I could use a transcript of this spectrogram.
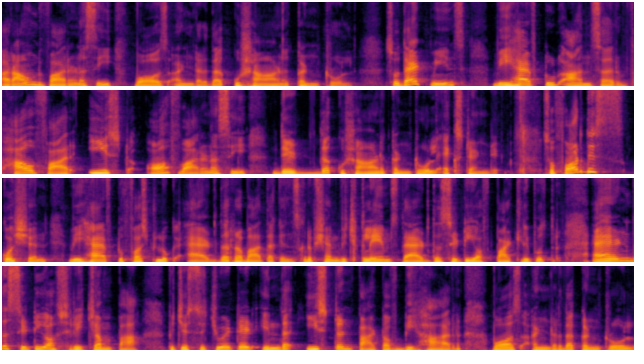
around Varanasi was under the Kushan control. So that means we have to answer how far east of Varanasi did the Kushan control extended. So for this question, we have to first look at the Rabatak inscription, which claims that the city of Patliputra and the city of Sri Champa, which is situated in the eastern part of Bihar, was under the control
